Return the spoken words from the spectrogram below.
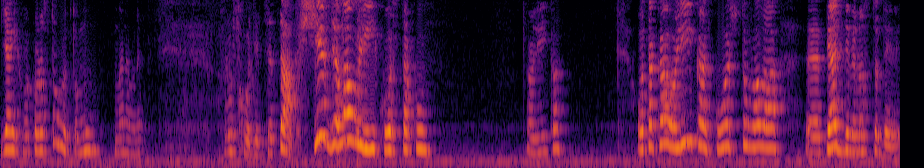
Я їх використовую, тому в мене вони розходяться. Так, ще взяла олійку ось таку. Олійка. Отака олійка коштувала е, 5,99.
